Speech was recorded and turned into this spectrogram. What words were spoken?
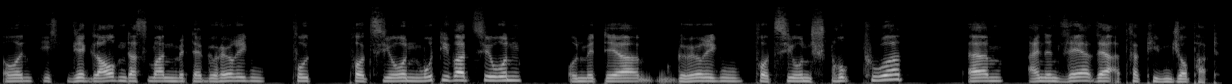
Und ich, wir glauben, dass man mit der gehörigen Portion Motivation und mit der gehörigen Portion Struktur ähm, einen sehr, sehr attraktiven Job hat.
